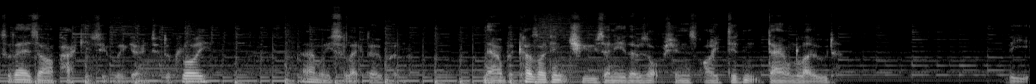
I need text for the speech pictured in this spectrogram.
So there's our package that we're going to deploy and we select open. Now because I didn't choose any of those options I didn't download the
